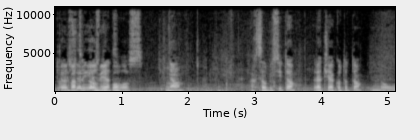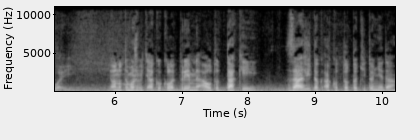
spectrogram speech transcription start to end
To je seriózny povoz. No. A chcel by si to? Radšej ako toto? No way. Ono to môže byť akokoľvek príjemné auto, taký zážitok ako toto ti to nedá.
